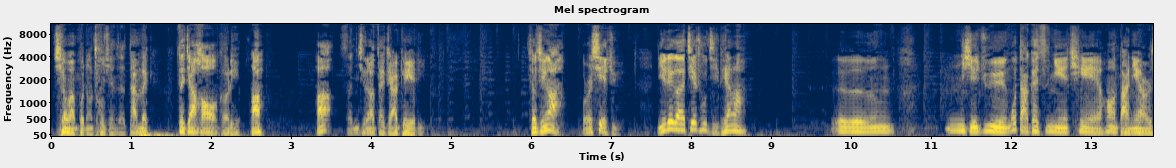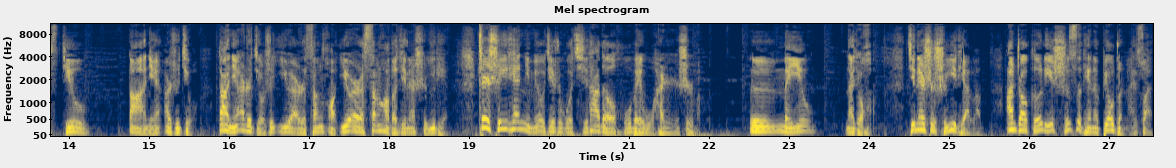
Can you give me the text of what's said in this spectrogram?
千万不能出现在单位。在家好好隔离啊！好，神奇了在家隔离。小秦啊，我说谢局，你这个接触几天了？嗯嗯，谢局，我大概是年前，好像大年二十九，大年二十九，大年二十九是一月二十三号，一月二十三号到今天十一天，这十一天你没有接触过其他的湖北武汉人士吧？嗯，没有，那就好。今天是十一天了，按照隔离十四天的标准来算，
